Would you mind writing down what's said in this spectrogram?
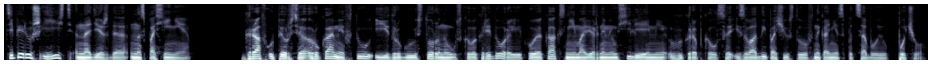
Теперь уж есть надежда на спасение. Граф уперся руками в ту и другую сторону узкого коридора и кое-как с неимоверными усилиями выкарабкался из воды, почувствовав, наконец, под собою почву.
